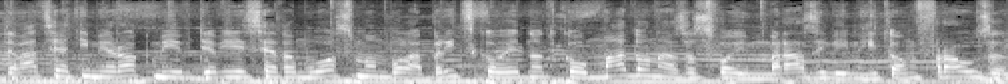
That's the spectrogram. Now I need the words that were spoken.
Pred 20 rokmi v 98. bola britskou jednotkou Madonna so svojím mrazivým hitom Frozen.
